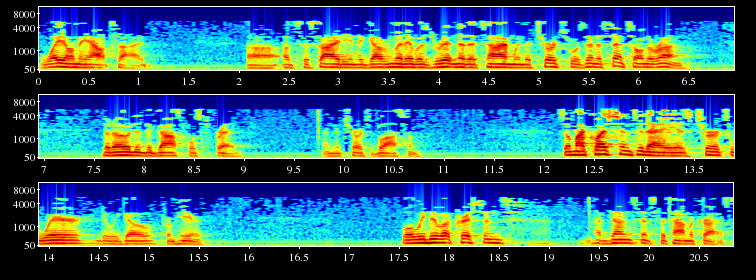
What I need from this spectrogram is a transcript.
way on the outside uh, of society and the government. It was written at a time when the church was, in a sense, on the run. But oh, did the gospel spread and the church blossom. So, my question today is, church, where do we go from here? Well, we do what Christians have done since the time of Christ,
